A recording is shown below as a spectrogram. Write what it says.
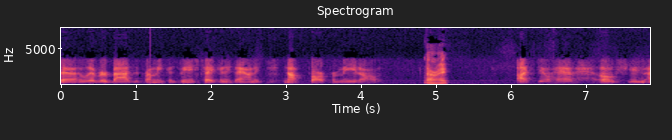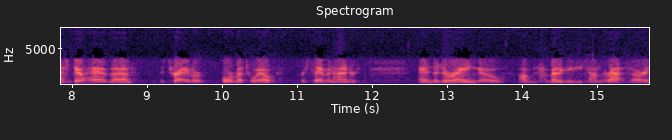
Uh, whoever buys it from me can finish taking it down. It's not far from me at all. All right. I still have, oh, excuse me, I still have uh, the trailer, 4 by 12 for 700 and the Durango. I'm, I better give you time to write. Sorry.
